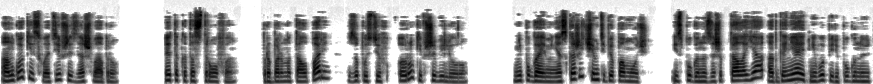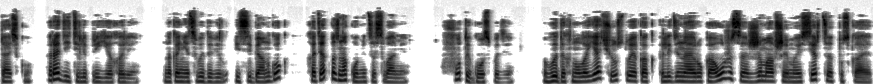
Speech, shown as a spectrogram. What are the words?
Ангоки, схватившись за швабру. «Это катастрофа», — пробормотал парень, запустив руки в шевелюру. «Не пугай меня, скажи, чем тебе помочь?» — испуганно зашептала я, отгоняя от него перепуганную Таську. «Родители приехали», — наконец выдавил из себя Ангок, «хотят познакомиться с вами». «Фу ты, Господи!» — выдохнула я, чувствуя, как ледяная рука ужаса, сжимавшая мое сердце, отпускает.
